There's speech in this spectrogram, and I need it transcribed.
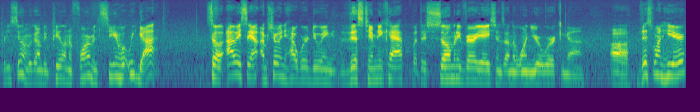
pretty soon we're gonna be peeling the form and seeing what we got. So obviously I'm showing you how we're doing this chimney cap, but there's so many variations on the one you're working on. Uh, this one here,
